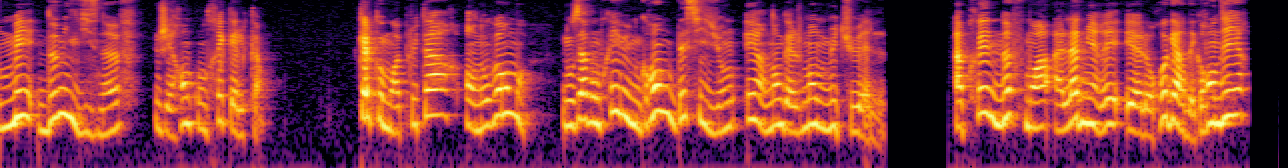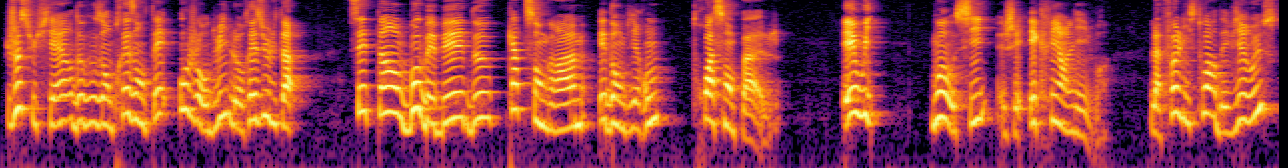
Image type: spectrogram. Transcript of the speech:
mai 2019, j'ai rencontré quelqu'un. Quelques mois plus tard, en novembre, nous avons pris une grande décision et un engagement mutuel. Après neuf mois à l'admirer et à le regarder grandir, je suis fière de vous en présenter aujourd'hui le résultat. C'est un beau bébé de 400 grammes et d'environ 300 pages. Et oui, moi aussi, j'ai écrit un livre. La folle histoire des virus,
